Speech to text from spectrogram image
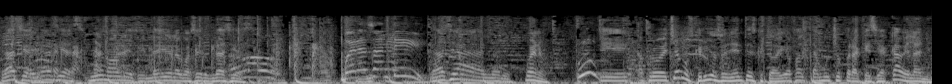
Gracias, gracias. Muy amables, en medio del aguacero, gracias. Buenas, Santi. Gracias, Lore. Bueno, eh, aprovechemos, queridos oyentes, que todavía falta mucho para que se acabe el año.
